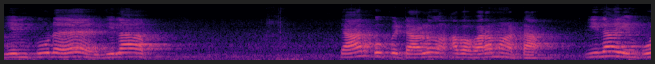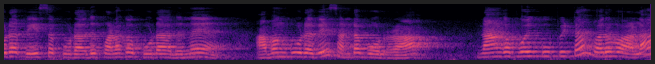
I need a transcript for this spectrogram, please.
என் கூட இலா யார் கூப்பிட்டாலும் அவள் வரமாட்டா. இலா என் கூட பேசக்கூடாது பழகக்கூடாதுன்னு அவன் கூடவே சண்டை போடுறா. நாங்கள் போய் கூப்பிட்டா வருவாளா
